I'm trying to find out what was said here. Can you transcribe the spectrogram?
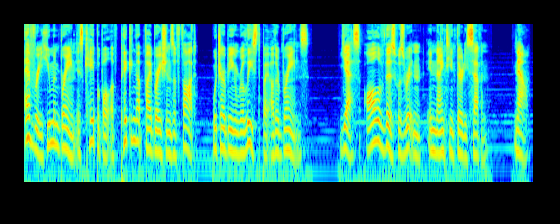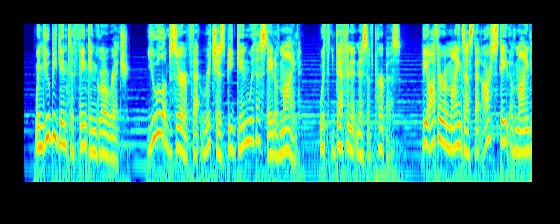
every human brain is capable of picking up vibrations of thought, which are being released by other brains. Yes, all of this was written in 1937. Now, when you begin to think and grow rich, you will observe that riches begin with a state of mind, with definiteness of purpose. The author reminds us that our state of mind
